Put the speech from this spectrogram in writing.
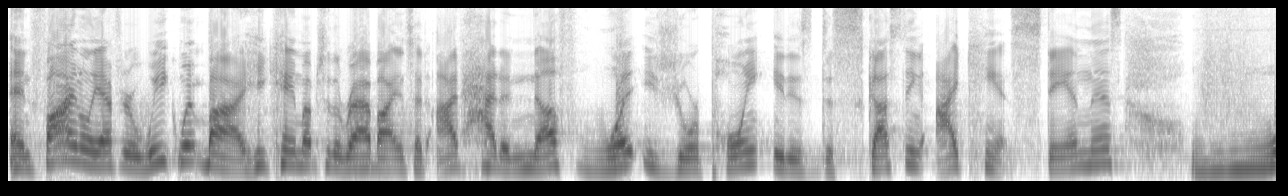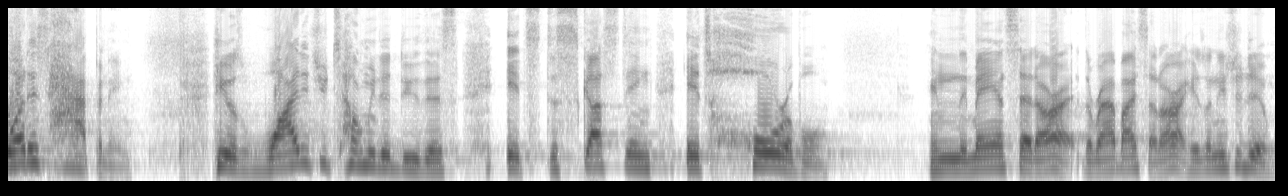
And finally, after a week went by, he came up to the rabbi and said, I've had enough. What is your point? It is disgusting. I can't stand this. What is happening? He goes, Why did you tell me to do this? It's disgusting. It's horrible. And the man said, All right, the rabbi said, All right, here's what I need you to do.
